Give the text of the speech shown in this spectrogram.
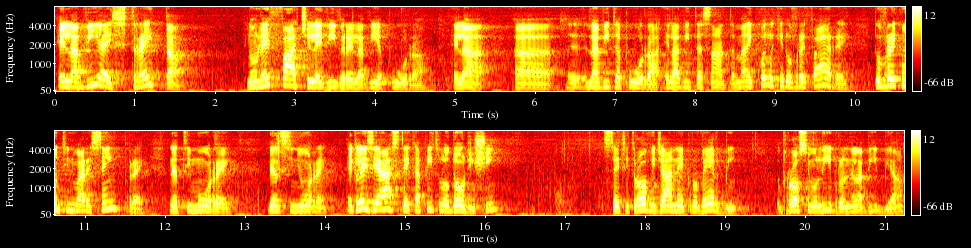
e la via è stretta. Non è facile vivere la via pura e la, uh, la vita pura e la vita santa, ma è quello che dovrei fare. Dovrei continuare sempre nel timore del Signore. Ecclesiaste capitolo 12, se ti trovi già nei proverbi, il prossimo libro nella Bibbia,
